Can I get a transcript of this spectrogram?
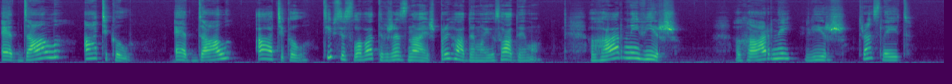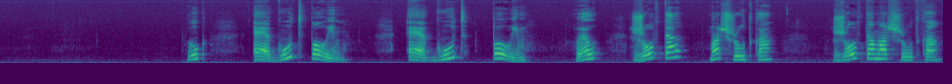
A dull article. A dull article. Ці всі слова ти вже знаєш. Пригадуємо їх, згадуємо. Гарний вірш. Гарний вірш. Translate. Look. A good poem. A good poem. Well, жовта маршрутка. Жовта маршрутка.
